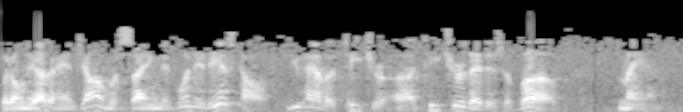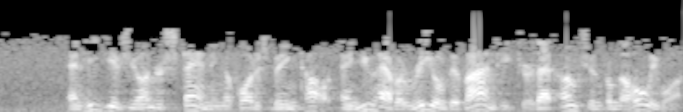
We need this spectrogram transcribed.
but on the other hand, John was saying that when it is taught, you have a teacher, a teacher that is above man. And he gives you understanding of what is being taught. And you have a real divine teacher, that unction from the Holy One.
